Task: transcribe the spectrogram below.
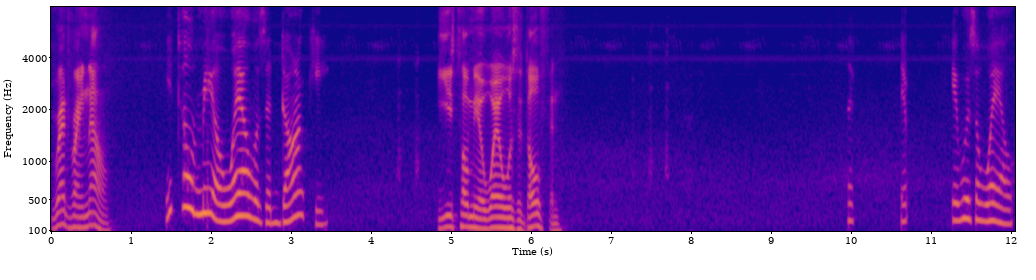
red right now. You told me a whale was a donkey. You told me a whale was a dolphin. It was a whale.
